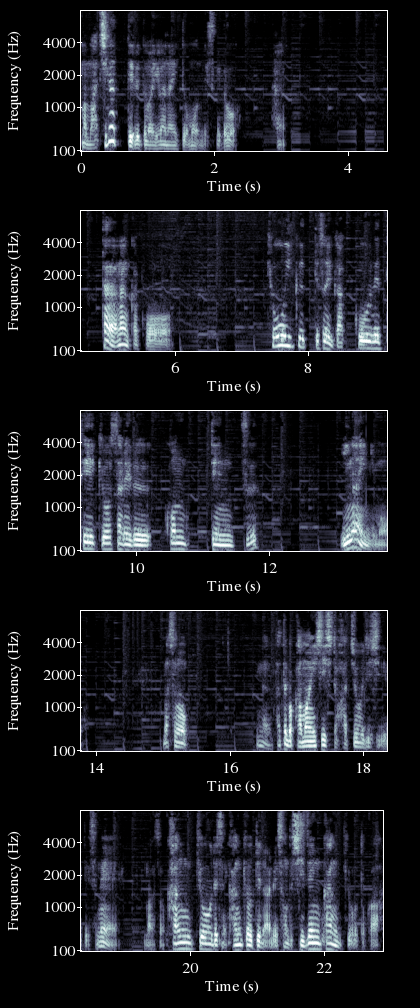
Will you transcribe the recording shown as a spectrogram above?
まあ、間違ってるとは言わないと思うんですけど、はい。ただなんかこう、教育ってそういう学校で提供されるコンテンツ以外にも、まあその、例えば釜石市と八王子市でですね、まあその環境ですね、環境っていうのはあれ、その自然環境とか、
